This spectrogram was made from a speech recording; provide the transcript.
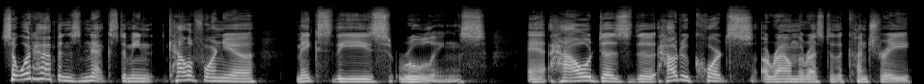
So what happens next? I mean, California makes these rulings. And how does the how do courts around the rest of the country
